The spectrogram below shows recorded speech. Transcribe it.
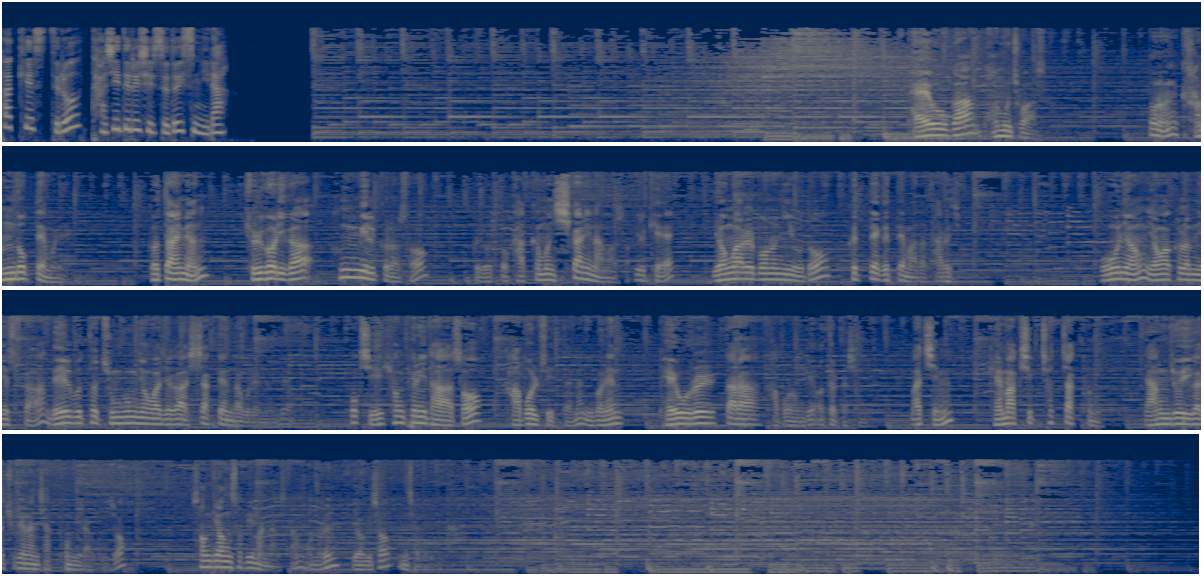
팟캐스트로 다시 들으실 수도 있습니다. 배우가 너무 좋아서 또는 감독 때문에 그것도 아니면 줄거리가 흥미를 끌어서 그리고 또 가끔은 시간이 남아서 이렇게 영화를 보는 이유도 그때그때마다 다르죠. 오은영 영화 클럽니스트가 내일부터 중국 영화제가 시작된다고 그랬는데요. 혹시 형편이 닿아서 가볼 수 있다면 이번엔 배우를 따라 가보는 게 어떨까 싶습니다. 마침 개막식 첫 작품이 양조위가 출연한 작품이라고 하죠. 성경섭이 만난 사람 오늘은 여기서 인사드립니다.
